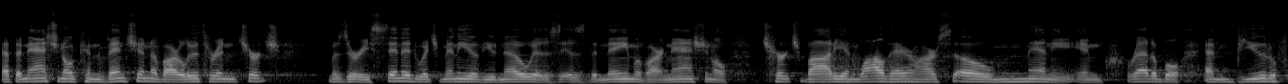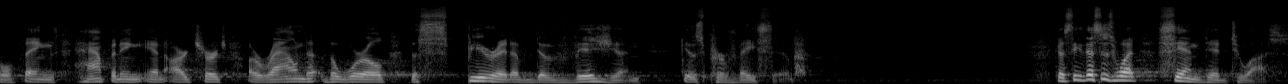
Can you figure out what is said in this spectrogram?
at the National Convention of our Lutheran Church Missouri Synod, which many of you know is, is the name of our national church body. And while there are so many incredible and beautiful things happening in our church around the world, the spirit of division is pervasive. Because, see, this is what sin did to us.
